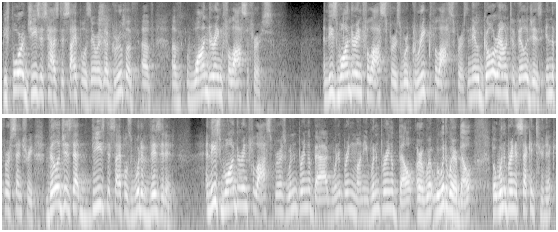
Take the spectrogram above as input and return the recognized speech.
before Jesus has disciples, there was a group of, of, of wandering philosophers. And these wandering philosophers were Greek philosophers, and they would go around to villages in the first century, villages that these disciples would have visited. And these wandering philosophers wouldn't bring a bag, wouldn't bring money, wouldn't bring a belt, or would wear a belt, but wouldn't bring a second tunic.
